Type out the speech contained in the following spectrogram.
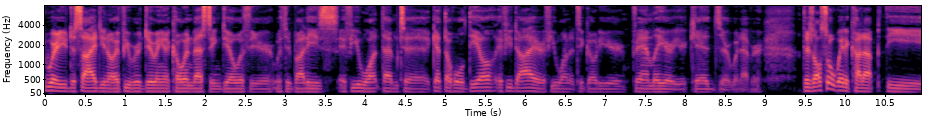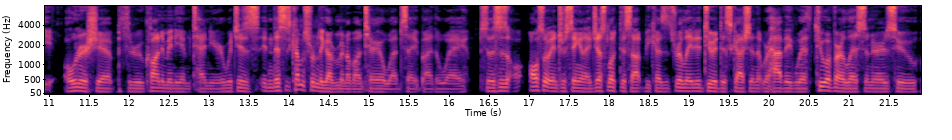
where you decide, you know, if you were doing a co-investing deal with your with your buddies, if you want them to get the whole deal if you die, or if you want it to go to your family or your kids or whatever. There's also a way to cut up the ownership through condominium tenure, which is, and this is, comes from the Government of Ontario website, by the way. So this is also interesting, and I just looked this up because it's related to a discussion that we're having with two of our listeners who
